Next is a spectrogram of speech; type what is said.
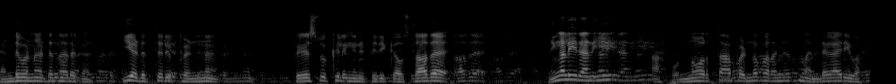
രണ്ട് പെണ്ണ് കിട്ടുന്നവരൊക്കെ. ഈ അടുത്തൊരു പെണ്ണ് ഫേസ്ബുക്കിൽ ഇങ്ങനെ ഇട്ടിരിക്കുക ഉസ്താദ് നിങ്ങൾ ഈ ഈ ഒന്നോർത്ത ആ പെണ്ണ് പറഞ്ഞത് നല്ല കാര്യമാണ്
